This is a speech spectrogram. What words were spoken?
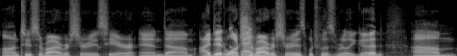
on to Survivor Series here, and um, I did watch okay. Survivor Series, which was really good. Um,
